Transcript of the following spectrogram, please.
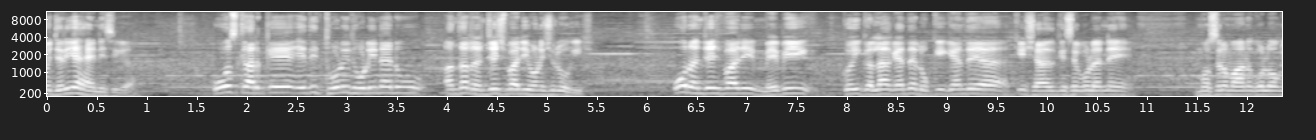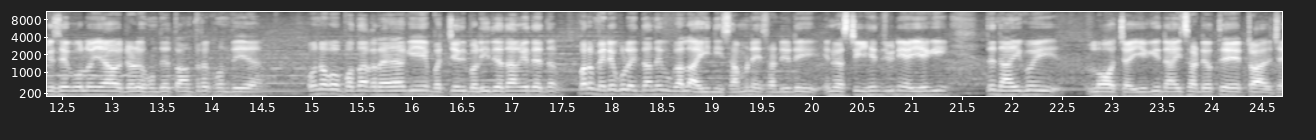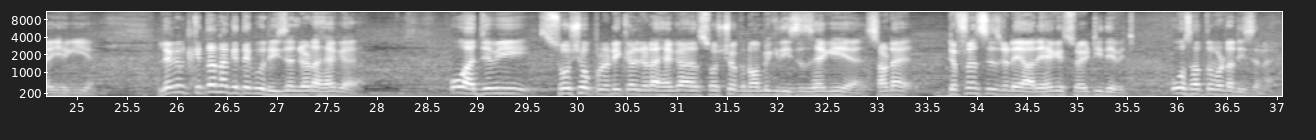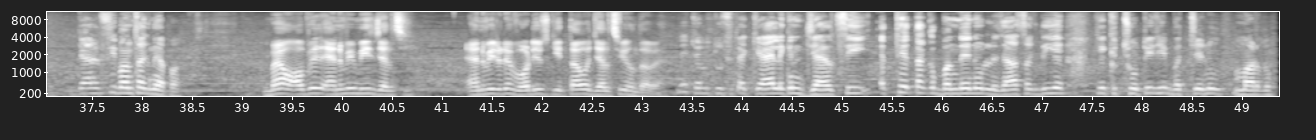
ਕੋਈ ਜਰੀਆ ਹੈ ਨਹੀਂ ਸੀਗਾ। ਉਸ ਕਰਕੇ ਇਹਦੀ ਥੋੜੀ ਥੋੜੀ ਨਾ ਇਹਨੂੰ ਅੰਦਰ ਰੰਜਿਸ਼ਬਾਜੀ ਹੋਣੀ ਸ਼ੁਰੂ ਹੋ ਗਈ। ਉਹ ਰੰਜਿਸ਼ਬਾਜੀ ਮੇਬੀ ਕੋਈ ਗੱਲਾਂ ਕਹਿੰਦੇ, ਲੋਕੀ ਕਹਿੰਦੇ ਆ ਕਿ ਸ਼ਾਇਦ ਕਿਸੇ ਕੋਲ ਇਹਨੇ ਮੁਸਲਮਾਨ ਕੋਲੋਂ, ਕਿਸੇ ਕੋਲੋਂ ਜਾਂ ਜਿਹੜੇ ਹੁੰਦੇ ਤਾਂਤਰਿਕ ਹੁੰਦੇ ਆ ਉਹਨਾਂ ਕੋਲ ਪਤਾ ਕਰਾਇਆ ਕਿ ਇਹ ਬੱਚੇ ਦੀ ਬਲੀ ਦੇ ਦਾਂਗੇ ਤੇ ਪਰ ਮੇਰੇ ਕੋਲ ਇਦਾਂ ਦੀ ਕੋਈ ਗੱਲ ਆਈ ਨਹੀਂ ਸਾਹਮਣੇ। ਸਾਡੀ ਜਿਹੜੀ ਇਨਵੈਸਟੀਗੇਸ਼ਨ 'ਚ ਵੀ ਨਹੀਂ ਆਈ ਹੈਗੀ ਤੇ ਨਾ ਹੀ ਕੋਈ ਲਾਅ ਚਾਹੀ ਹੈਗੀ ਨਾ ਹੀ ਸਾਡੇ ਉੱਥੇ ਟ੍ਰਾਇਲ ਚਾਹੀ ਹੈਗੀ ਹੈ। ਲੇਕਿਨ ਕਿਤੇ ਨਾ ਕਿਤੇ ਕੋਈ ਰੀਜ਼ਨ ਜਿਹੜਾ ਹੈਗਾ ਉਹ ਅੱਜ ਵੀ ਸੋਸ਼ੋ ਪੋਲੀਟੀਕਲ ਜਿਹੜਾ ਹੈਗਾ ਸੋਸ਼ੋ ਇਕਨੋਮਿਕ ਰੀਜ਼ਨਸ ਹੈਗੇ ਆ ਸਾਡਾ ਡਿਫਰੈਂਸਸ ਜਿਹੜੇ ਆ ਰਹੇ ਹੈਗੇ ਸੋਸਾਇਟੀ ਦੇ ਵਿੱਚ ਉਹ ਸਭ ਤੋਂ ਵੱਡਾ ਰੀਜ਼ਨ ਹੈ। ਜੈਲਸੀ ਬਣ ਸਕਦੇ ਆਪਾਂ? ਮੈਂ obvious enemy means jealousy enemy ਜਿਹੜੇ ਵਰਡ ਯੂਜ਼ ਕੀਤਾ ਉਹ ਜੈਲਸੀ ਹੁੰਦਾ ਵਾ। ਨਹੀਂ ਚਲੋ ਤੁਸੀਂ ਤਾਂ ਕਿਹਾ ਲੇਕਿਨ ਜੈਲਸੀ ਇੱਥੇ ਤੱਕ ਬੰਦੇ ਨੂੰ ਲਿਜਾ ਸਕਦੀ ਹੈ ਕਿ ਇੱਕ ਛੋਟੀ ਜਿਹੀ ਬੱਚੇ ਨੂੰ ਮਾਰ ਦੋ।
